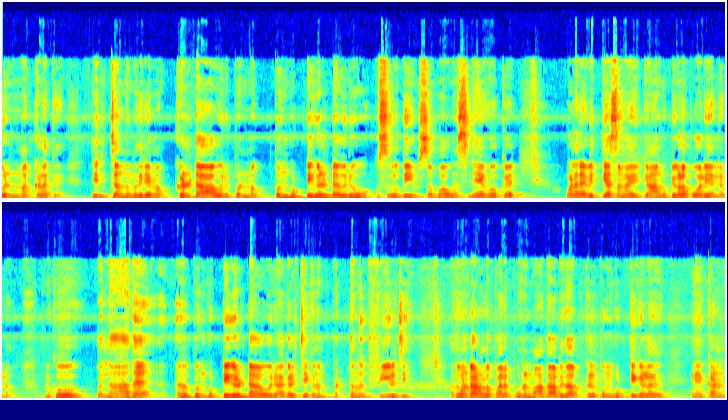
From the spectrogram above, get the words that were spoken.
പെൺമക്കളൊക്കെ ജനിച്ചന്ന് മുതലേ മക്കളുടെ ആ ഒരു പെൺമ പെൺകുട്ടികളുടെ ഒരു കുസൃതിയും സ്വഭാവവും സ്നേഹവും ഒക്കെ വളരെ വ്യത്യാസമായിരിക്കും. ആൺകുട്ടികളെ പോലെയല്ലല്ലോ. നമുക്ക് വല്ലാതെ പെൺകുട്ടികളുടെ ആ ഒരു അകൽച്ചയൊക്കെ നമുക്ക് പെട്ടെന്ന് ഫീൽ ചെയ്യും. അതുകൊണ്ടാണല്ലോ പലപ്പോഴും മാതാപിതാക്കൾ പെൺകുട്ടികൾ കണ്ട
